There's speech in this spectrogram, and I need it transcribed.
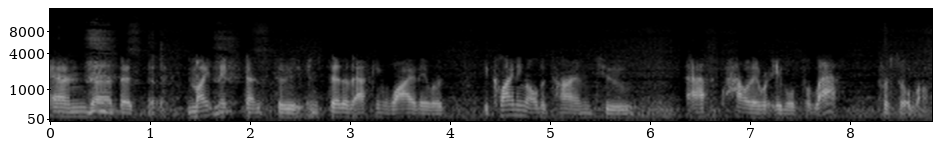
And uh, that might make sense to, instead of asking why they were declining all the time, to ask how they were able to last for so long.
